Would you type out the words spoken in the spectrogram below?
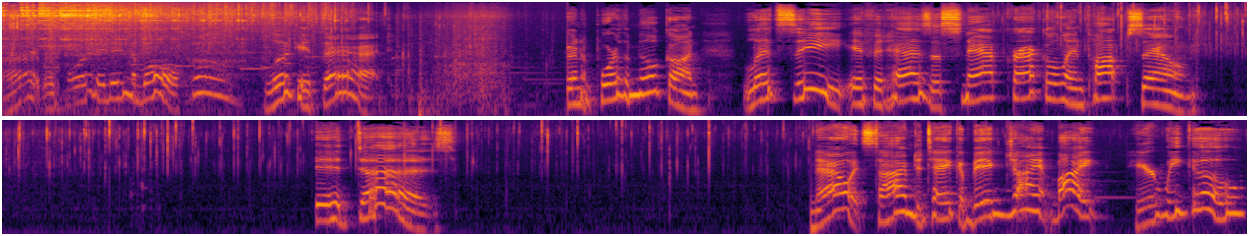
All right, we're pouring it in the bowl. Look at that. We're gonna pour the milk on. Let's see if it has a snap, crackle, and pop sound. It does. Now it's time to take a big giant bite. Here we go.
